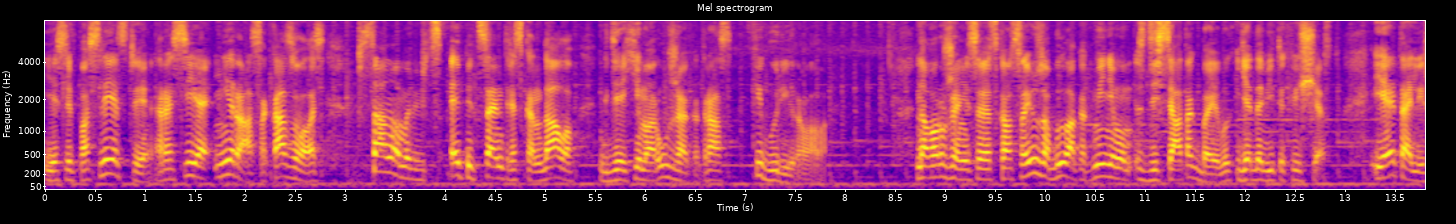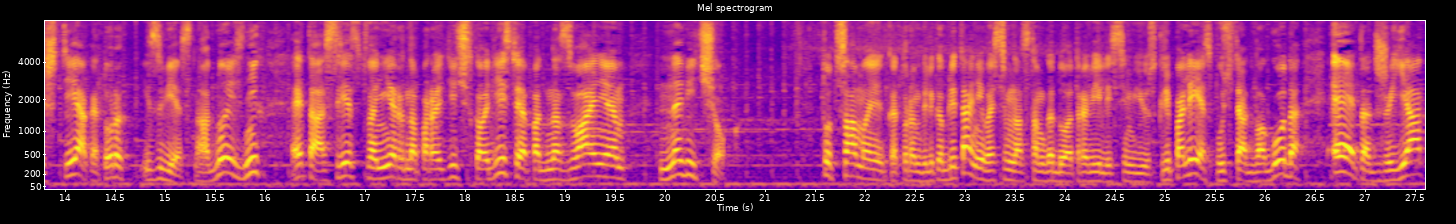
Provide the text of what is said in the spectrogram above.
если впоследствии Россия не раз оказывалась в самом эпицентре скандалов, где химоружие как раз фигурировало? На вооружении Советского Союза было как минимум с десяток боевых ядовитых веществ. И это лишь те, о которых известно. Одно из них – это средство нервно-паралитического действия под названием «Новичок». Тот самый, которым в Великобритании в 18 году отравили семью Скрипалей, спустя два года этот же яд,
